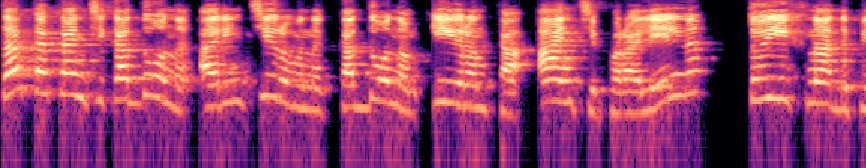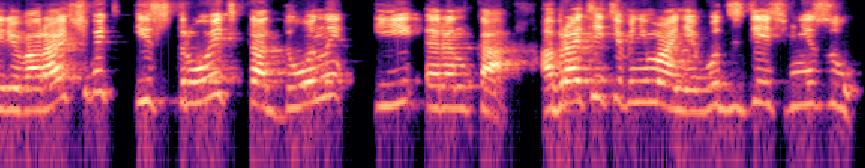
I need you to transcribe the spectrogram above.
Так как антикодоны ориентированы к кодонам и РНК антипараллельно, то их надо переворачивать и строить кодоны и РНК. Обратите внимание, вот здесь внизу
